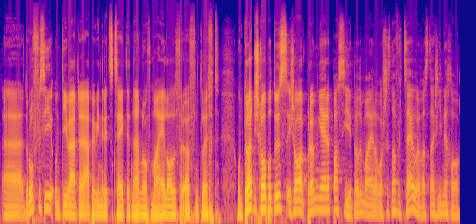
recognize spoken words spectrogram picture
äh, drauf sind und die werden eben, wie er jetzt gesagt hat, dann noch auf MyLOL veröffentlicht. Und dort ist, glaube ich, auch das ist auch eine Premiere passiert, oder Milo? Willst du das noch erzählen, was da ist reingekommen?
